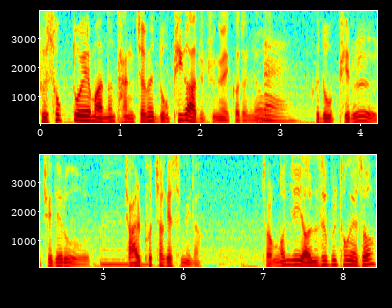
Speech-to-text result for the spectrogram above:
그 속도에 맞는 당점의 높이가 아주 중요했거든요. 네. 그 높이를 제대로 음, 잘 포착했습니다. 저런 건 이제 연습을 통해서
